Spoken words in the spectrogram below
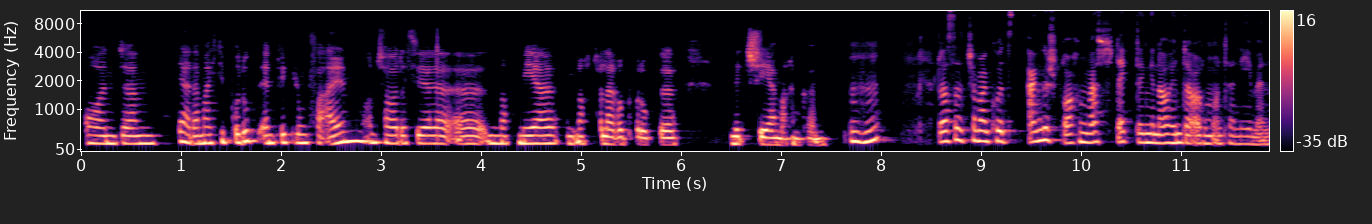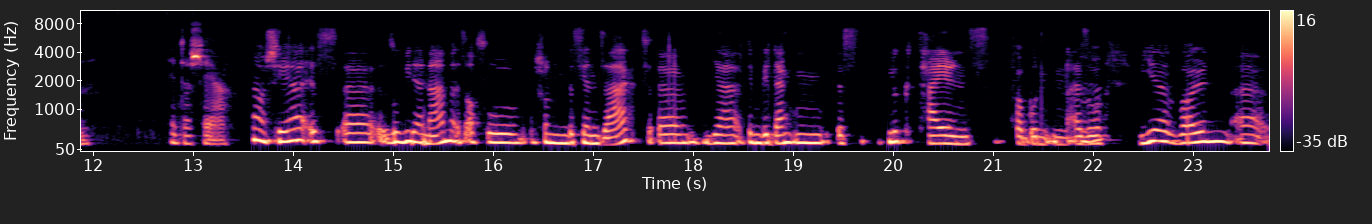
Und ähm, ja, da mache ich die Produktentwicklung vor allem und schaue, dass wir äh, noch mehr und noch tollere Produkte mit Share machen können. Mhm. Du hast jetzt schon mal kurz angesprochen, was steckt denn genau hinter eurem Unternehmen, hinter Share? Genau, Share ist, äh, so wie der Name es auch so schon ein bisschen sagt, äh, ja dem Gedanken des Glückteilens verbunden. Also mhm. wir wollen, äh,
